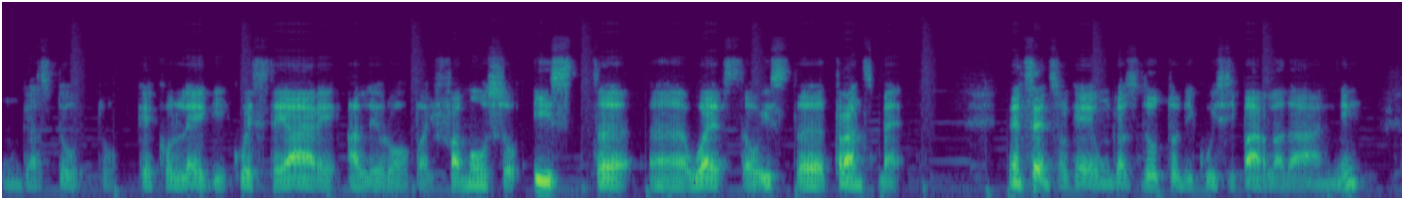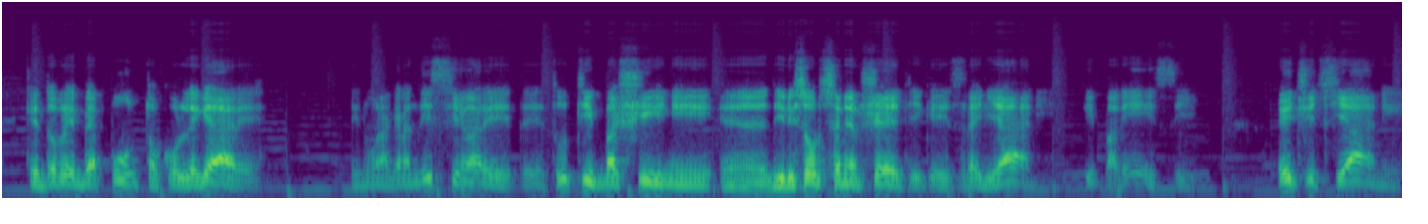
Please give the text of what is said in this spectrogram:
un gasdotto che colleghi queste aree all'Europa, il famoso East-West uh, o East Transmed, nel senso che è un gasdotto di cui si parla da anni, che dovrebbe appunto collegare in una grandissima rete tutti i bacini eh, di risorse energetiche israeliani, libanesi, egiziani,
